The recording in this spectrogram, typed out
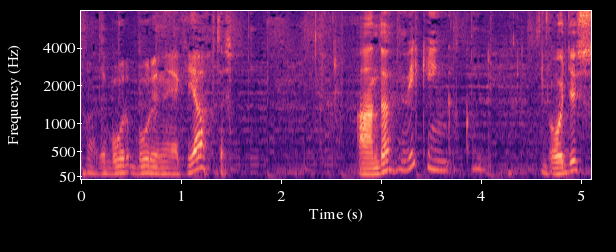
Kādi bur, burinieki jahtas. Anda, Vikinga kuģi. Uģis,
